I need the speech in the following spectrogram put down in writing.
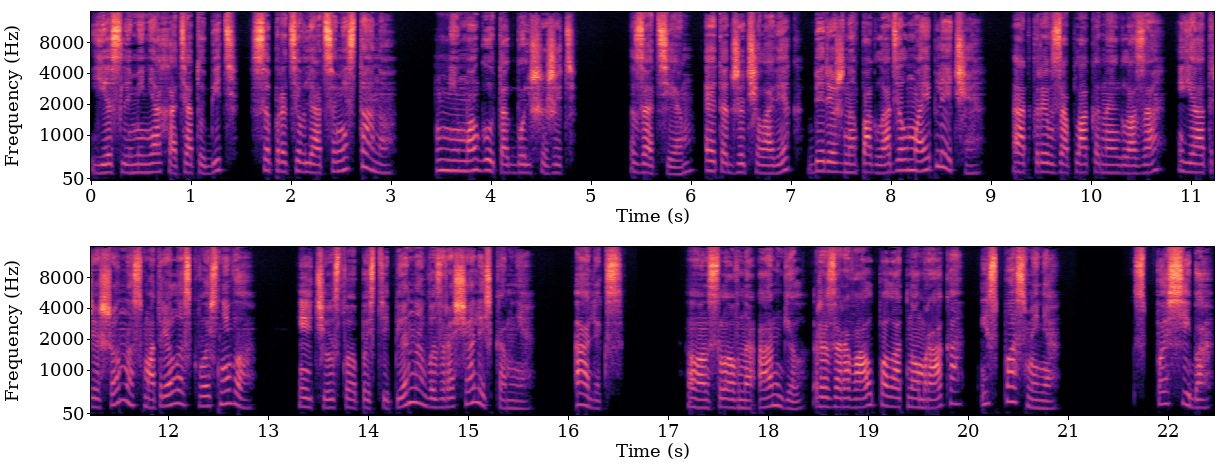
Если меня хотят убить, сопротивляться не стану. Не могу так больше жить. Затем этот же человек бережно погладил мои плечи. Открыв заплаканные глаза, я отрешенно смотрела сквозь него, и чувства постепенно возвращались ко мне. Алекс. Он, словно ангел, разорвал полотно мрака и спас меня. «Спасибо»,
